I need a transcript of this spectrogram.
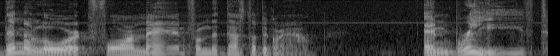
Then the Lord formed man from the dust of the ground and breathed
